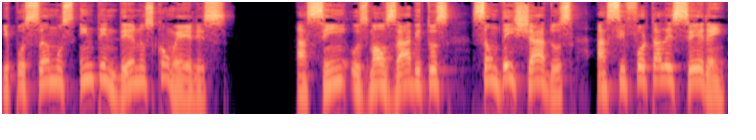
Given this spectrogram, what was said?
e possamos entender-nos com eles. Assim, os maus hábitos são deixados a se fortalecerem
